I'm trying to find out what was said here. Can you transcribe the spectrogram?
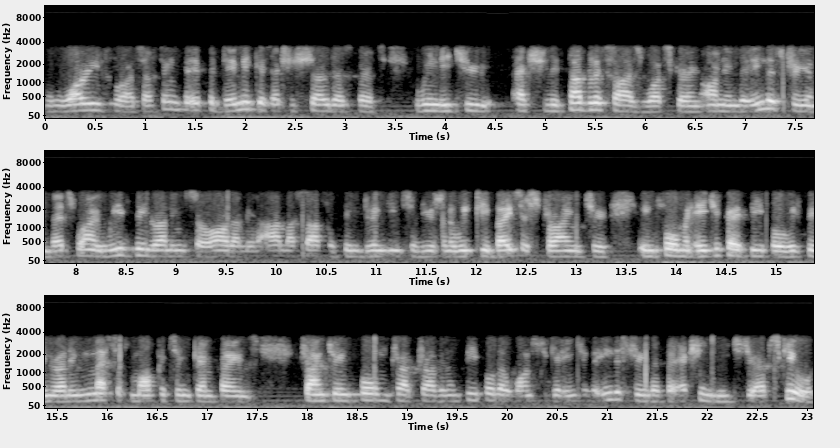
worry for us. I think the epidemic has actually showed us that we need to actually publicize what's going on in the industry, and that's why we've been running so hard. I mean, I myself have been doing interviews on a weekly basis trying to inform and educate people. We've been running massive marketing campaigns trying to inform truck drivers and people that want to get into the industry that they actually need to upskill.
